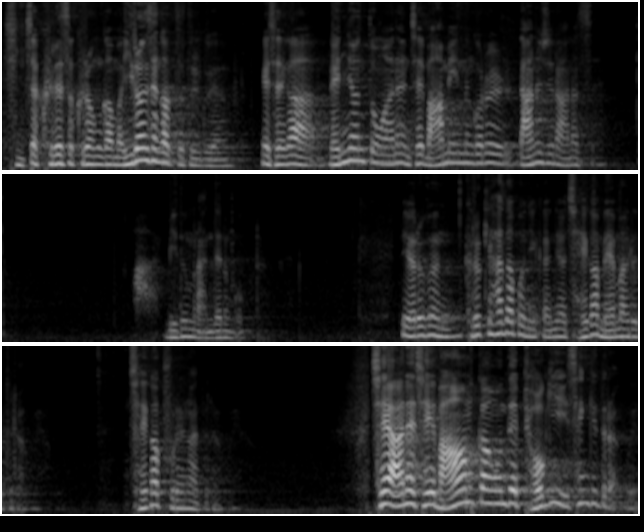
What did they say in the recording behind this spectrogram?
진짜 그래서 그런가, 막 이런 생각도 들고요. 제가 몇 년 동안은 제 마음에 있는 거를 나누지를 않았어요. 아, 믿으면 안 되는 거구나. 여러분, 그렇게 하다 보니까요, 제가 메마르더라고요. 제가 불행하더라고요. 제 안에 제 마음 가운데 벽이 생기더라고요.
